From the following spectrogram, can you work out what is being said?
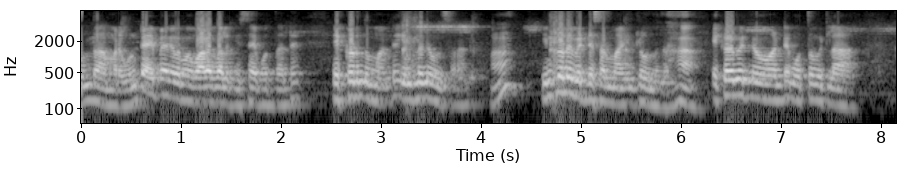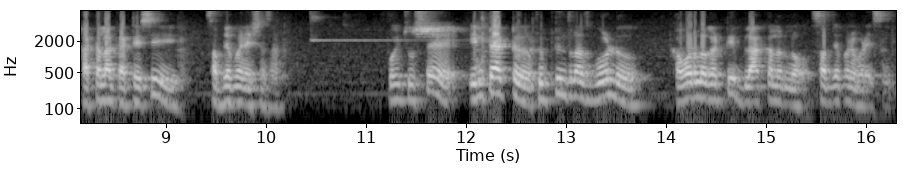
ఉందా? మరి ఉంటే అయిపోయాయి కదా వాళ్ళకి వాళ్ళకి ఇస్తే అయిపోతుంది అంటే ఎక్కడుందమ్మా అంటే ఇంట్లోనే ఉంది సార్ అని. ఇంట్లోనే పెట్టినా సార్ మా ఇంట్లో ఉందన్న. ఎక్కడ పెట్టినావు అంటే మొత్తం ఇట్లా కట్టలా కట్టేసి సబ్జా పైన వేసిన సార్. పోయి చూస్తే ఇంటాక్ట్ ఫిఫ్టీన్త్ క్లాస్ గోల్డ్ కవర్లో కట్టి బ్లాక్ కలర్లో సబ్జా పైన పడేసింది.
